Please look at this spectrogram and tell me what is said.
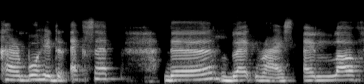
carbohydrate except the black rice. I love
